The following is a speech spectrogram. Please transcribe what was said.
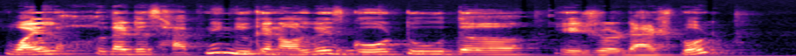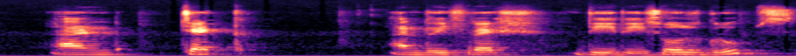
While all that is happening, you can always go to the Azure dashboard and check and refresh the resource groups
